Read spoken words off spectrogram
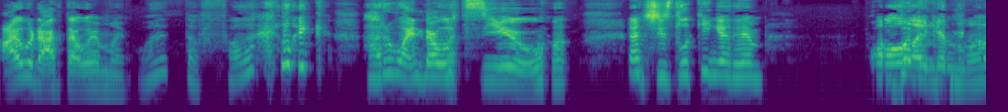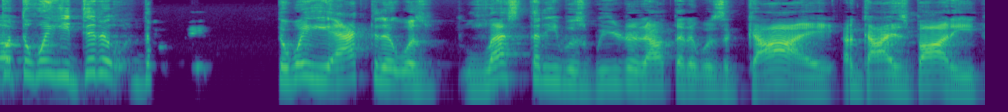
I would act that way. I'm like, what the fuck? like, how do I know it's you? And she's looking at him, all but, like in love. but the way he did it, the, the way he acted it was less that he was weirded out that it was a guy, a guy's body,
